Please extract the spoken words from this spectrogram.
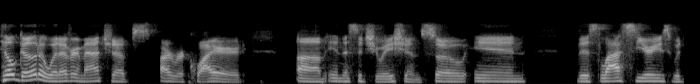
he'll go to whatever matchups are required um, in the situation. So in this last series with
